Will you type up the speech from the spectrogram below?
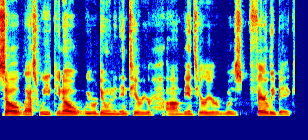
So last week, you know, we were doing an interior. Um, the interior was fairly big.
